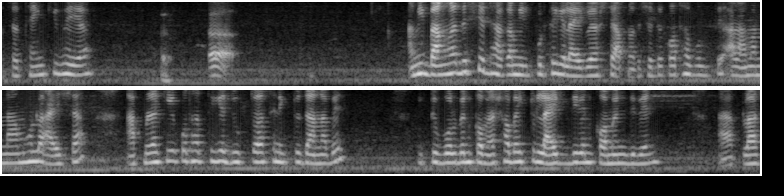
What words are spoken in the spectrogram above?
আচ্ছা থ্যাংক ইউ ভাইয়া। আমি বাংলাদেশে ঢাকা মিরপুর থেকে লাইভে আসছি আপনাদের সাথে কথা বলতে। আর আমার নাম হলো আয়েশা। আপনারা কি কোথা থেকে যুক্ত আছেন একটু জানাবেন। একটু বলবেন কমেন্ট সবাই একটু লাইক দিবেন কমেন্ট দিবেন। প্লাস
